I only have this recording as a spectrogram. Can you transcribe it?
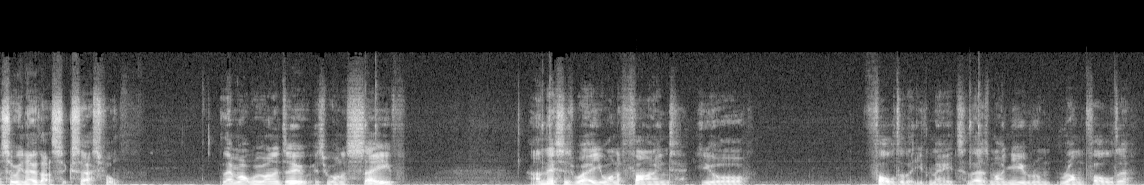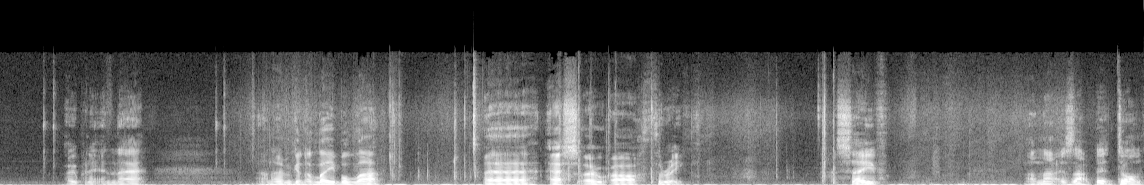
So we know that's successful. Then what we want to do is we want to save. And this is where you want to find your folder that you've made. So there's my new ROM folder. Open it in there and I'm going to label that uh, SOR3 save. And that is that bit done.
